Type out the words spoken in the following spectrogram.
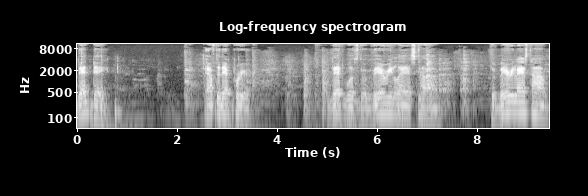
that day, after that prayer, that was the very last time, the very last time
